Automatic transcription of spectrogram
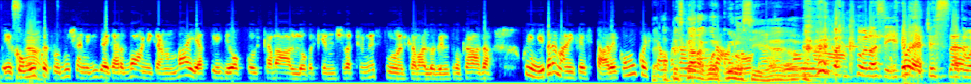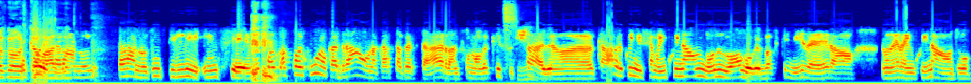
e comunque produce anidride carbonica, non vai a piedi o col cavallo perché non c'era più nessuno il cavallo dentro casa. Quindi per manifestare comunque stiamo a facendo Pescara un qualcuno danno, sì, eh. non- Qualcuno sì, Oppure- c'è stato eh, qualcuno col cavallo. Saranno, saranno tutti lì insieme, a qualcuno cadrà una carta per terra, insomma, perché Sì. succede? E quindi stiamo inquinando un luogo che va a finire era, non era inquinato.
